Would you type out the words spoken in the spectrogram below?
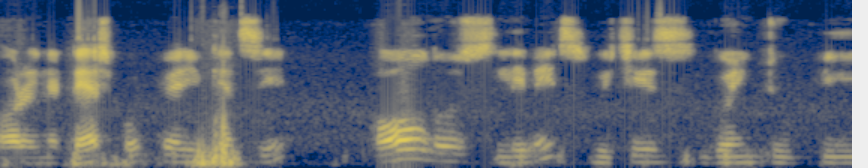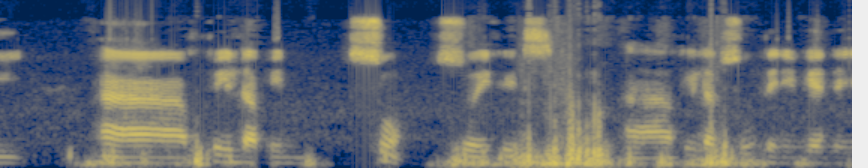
or in a dashboard where you can see all those limits which is going to be uh, filled up in soon so if it's uh, filled up soon then you get the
